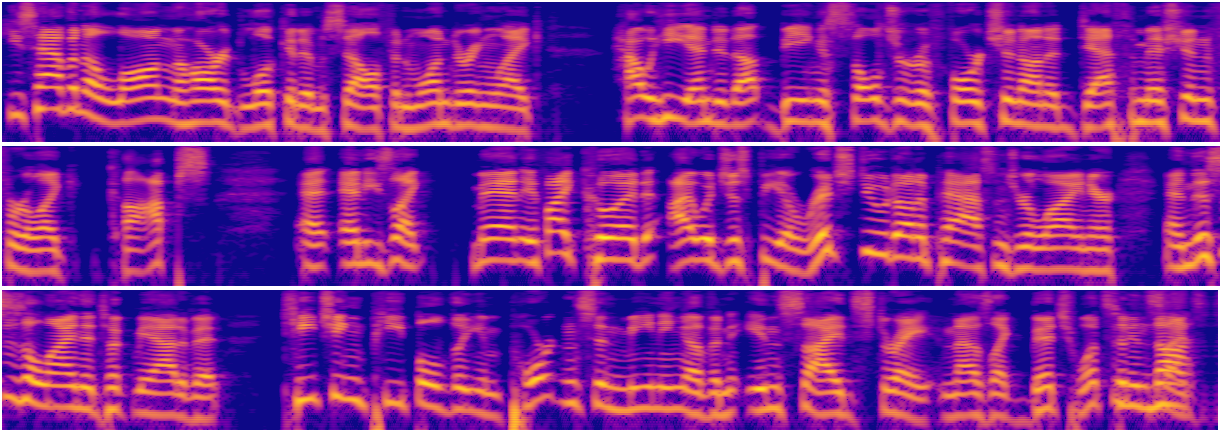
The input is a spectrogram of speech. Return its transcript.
He's having a long, hard look at himself and wondering like how he ended up being a soldier of fortune on a death mission for like cops. And, and he's like, man, if I could, I would just be a rich dude on a passenger liner. And this is a line that took me out of it. Teaching people the importance and meaning of an inside straight. And I was like, bitch, what's an inside? Not,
